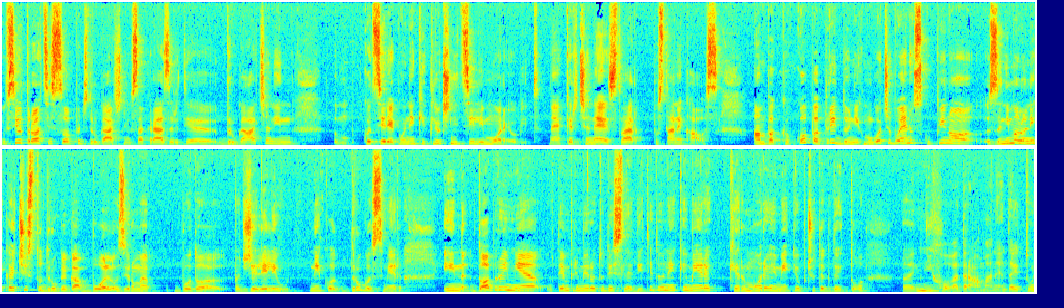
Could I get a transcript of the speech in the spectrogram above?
vsi otroci so pač drugačni, vsak razred je drugačen in uh, kot si rekel, neki ključni cilji morajo biti, ne? ker če ne, stvar postane kaos. Ampak kako pa priti do njih? Mogoče bo eno skupino zanimalo nekaj čisto drugega, bolj, oziroma bodo pač želeli v neko drugo smer. In dobro jim je v tem primeru tudi slediti do neke mere, ker morajo imeti občutek, da je to uh, njihova drama, da, to,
